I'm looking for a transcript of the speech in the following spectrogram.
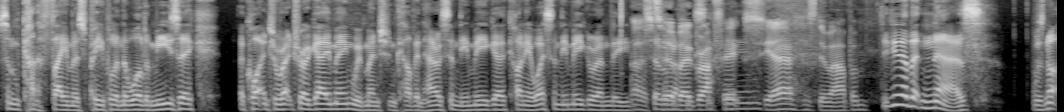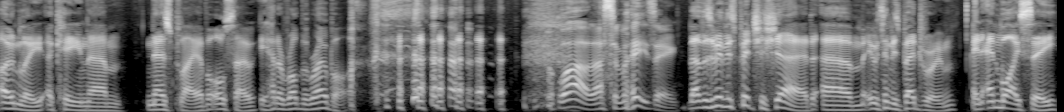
some kind of famous people in the world of music are quite into retro gaming. We've mentioned Calvin Harris and the Amiga, Kanye West and the Amiga, and the Uh, Turbo Graphics Graphics, 16. yeah, his new album. Did you know that Nas was not only a keen um, NES player, but also he had a Rob the Robot. wow, that's amazing. Now, there's been this picture shared. Um, it was in his bedroom in NYC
